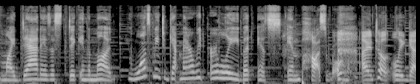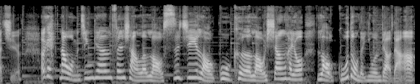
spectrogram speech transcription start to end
My dad is a stick in the mud. He wants me to get married early, but it's impossible. I totally get you. OK，那我们今天分享了老司机、老顾客、老乡，还有老古董的英文表达啊。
